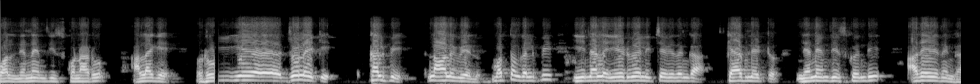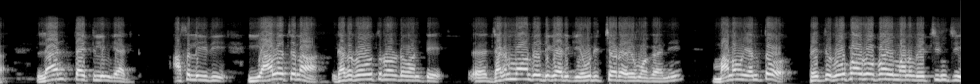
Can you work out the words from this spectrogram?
వాళ్ళు నిర్ణయం తీసుకున్నారు. అలాగే జూలైకి కలిపి నాలుగు వేలు మొత్తం కలిపి ఈ నెల ఏడు వేలు ఇచ్చే విధంగా కేబినెట్ నిర్ణయం తీసుకుంది. అదే విధంగా ల్యాండ్ టైటిలింగ్ యాక్ట్ అసలు ఇది ఈ ఆలోచన గత ప్రభుత్వం జగన్మోహన్ రెడ్డి గారికి ఎవరిచ్చారో ఏమో కానీ మనం ఎంతో ప్రతి రూపాయి రూపాయి మనం వెచ్చించి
